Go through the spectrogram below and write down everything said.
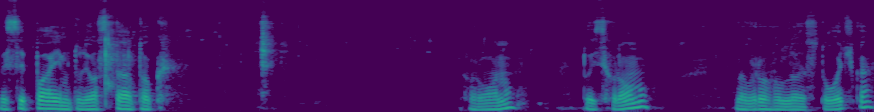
Висипаємо туди остаток хрону, тобто хрону, лаврового листочка.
